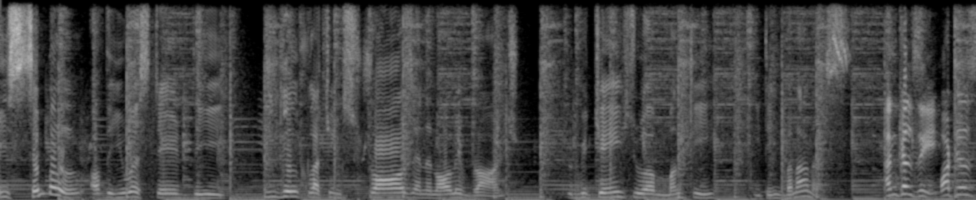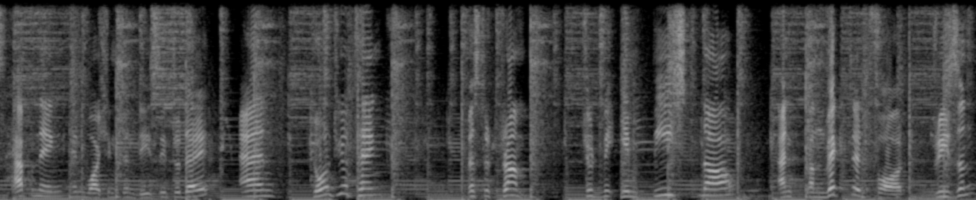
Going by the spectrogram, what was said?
The symbol of the US state, the eagle clutching straws and an olive branch, should be changed to a monkey eating bananas. Uncle Z, what is happening in Washington, D.C. today? And don't you think Mr. Trump should be impeached now and convicted for treason?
